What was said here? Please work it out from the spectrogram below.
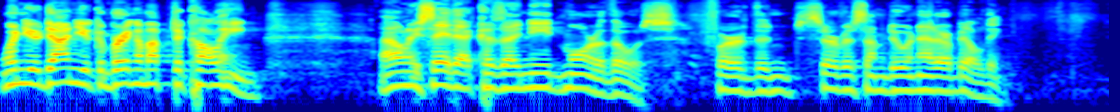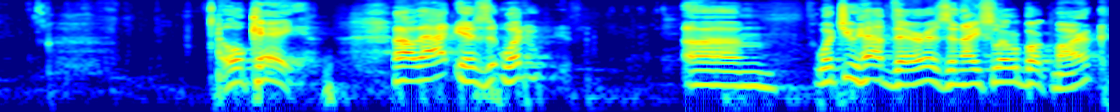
When you're done, you can bring them up to Colleen. I only say that because I need more of those for the service I'm doing at our building. Okay. Now that is what um, what you have there is a nice little bookmark.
